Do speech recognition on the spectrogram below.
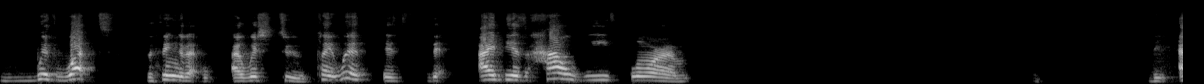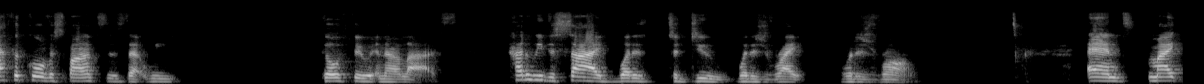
with what the thing that I wish to play with is the ideas of how we form the ethical responses that we go through in our lives. How do we decide what is to do, what is right, what is wrong? And my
